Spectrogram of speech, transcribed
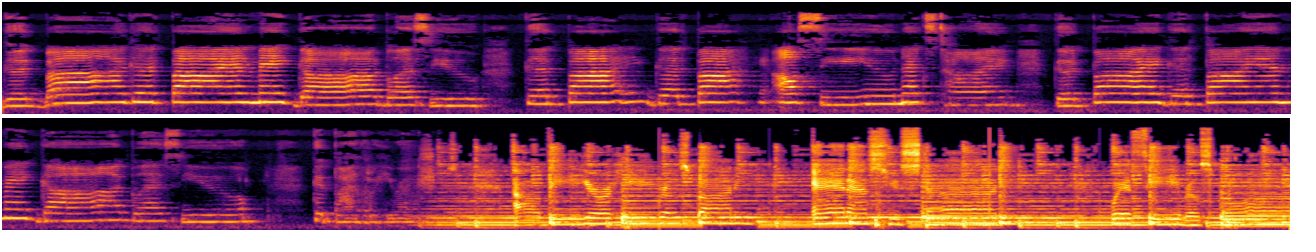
Goodbye, goodbye, and may God bless you. Goodbye, goodbye, I'll see you next time. Goodbye, goodbye, and may God bless you. Goodbye, little heroes. I'll be your hero's buddy, and as you study with heroes, boy.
